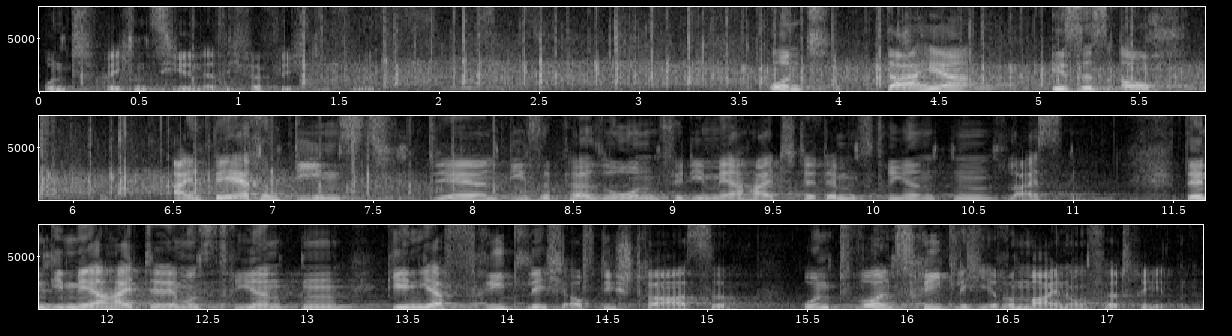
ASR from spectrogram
und welchen Zielen er sich verpflichtet fühlt. Und daher ist es auch ein Bärendienst, den diese Personen für die Mehrheit der Demonstrierenden leisten. Denn die Mehrheit der Demonstrierenden gehen ja friedlich auf die Straße und wollen friedlich ihre Meinung vertreten.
